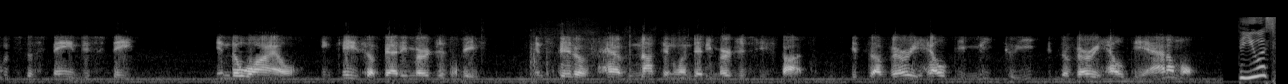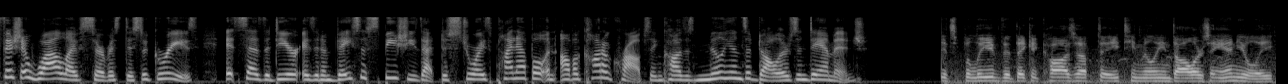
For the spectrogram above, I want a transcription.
could sustain this state in the wild in case of that emergency instead of have nothing when that emergency starts? It's a very healthy meat to eat. It's a very healthy animal. The U.S. Fish and Wildlife Service disagrees. It says the deer is an invasive species that destroys pineapple and avocado crops and causes millions of dollars in damage. It's believed that they could cause up to $18 million annually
